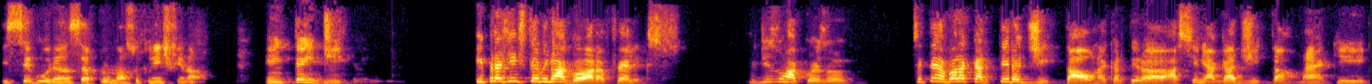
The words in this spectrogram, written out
e segurança para o nosso cliente final. Entendi. E para a gente terminar agora, Félix, me diz uma coisa. Você tem agora a carteira digital, né? Carteira a CNH digital, né? Que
